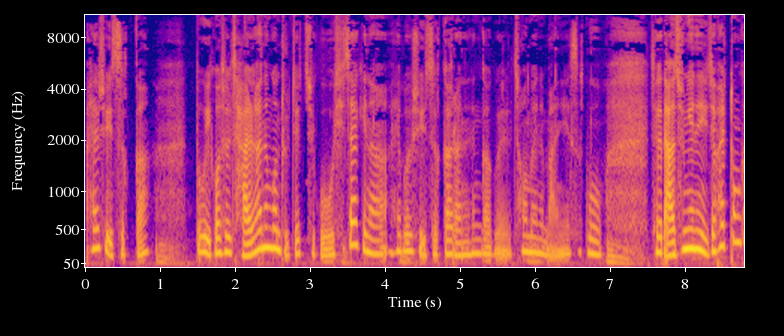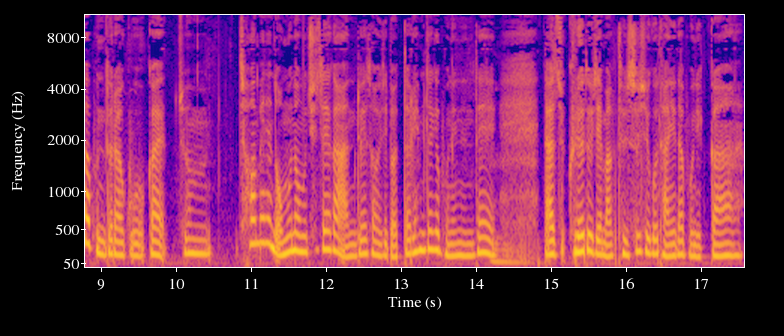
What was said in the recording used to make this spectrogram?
할 수 있을까? 음. 또 이것을 잘 하는 건 둘째치고 시작이나 해볼 수 있을까라는 생각을 처음에는 많이 했었고 음. 제가 나중에는 이제 활동가 분들하고 그러니까 좀 처음에는 너무너무 취재가 안 돼서 이제 몇 달을 힘들게 보냈는데 음. 나중 그래도 이제 막 들쑤시고 다니다 보니까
